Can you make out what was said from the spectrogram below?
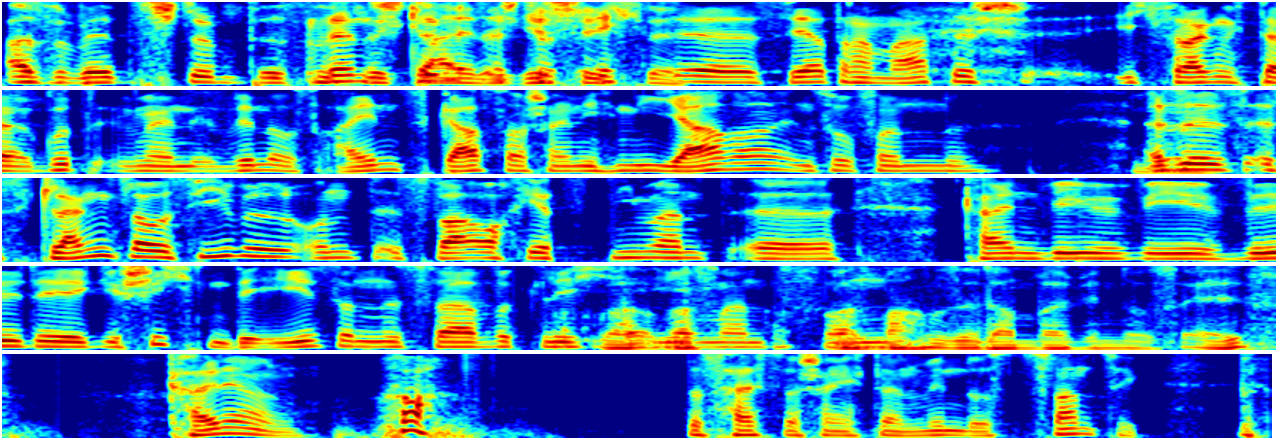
Also wenn es stimmt, ist das eine stimmt, geile ist das echt Geschichte. äh, sehr dramatisch. Ich frage mich da, gut, ich meine, Windows 1 gab es wahrscheinlich nie Java, insofern also Ja. es, es klang plausibel und es war auch jetzt niemand, äh, kein www.wildegeschichten.de, sondern es war wirklich Wa- was, jemand was von, machen sie dann bei Windows 11? keine Ahnung. Ha. Das heißt wahrscheinlich dann Windows 20.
